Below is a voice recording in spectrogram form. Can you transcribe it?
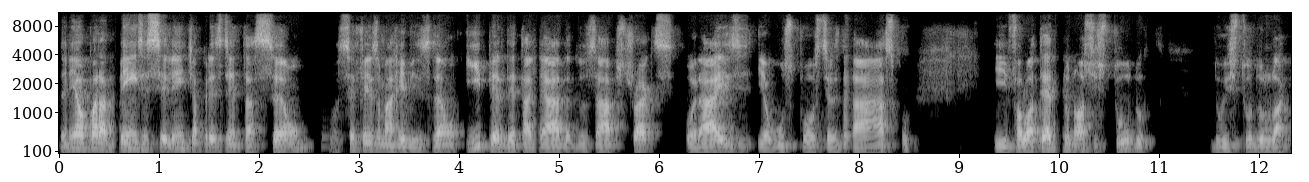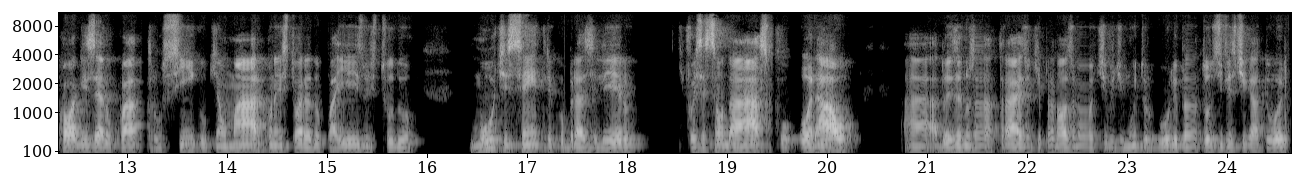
Daniel, parabéns, excelente apresentação. Você fez uma revisão hiper detalhada dos abstracts orais e alguns posters da ASCO e falou até do nosso estudo, do estudo LACOG 0415, que é um marco na história do país, um estudo multicêntrico brasileiro, que foi sessão da ASCO oral há dois anos atrás, o que para nós é um motivo de muito orgulho, para todos os investigadores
